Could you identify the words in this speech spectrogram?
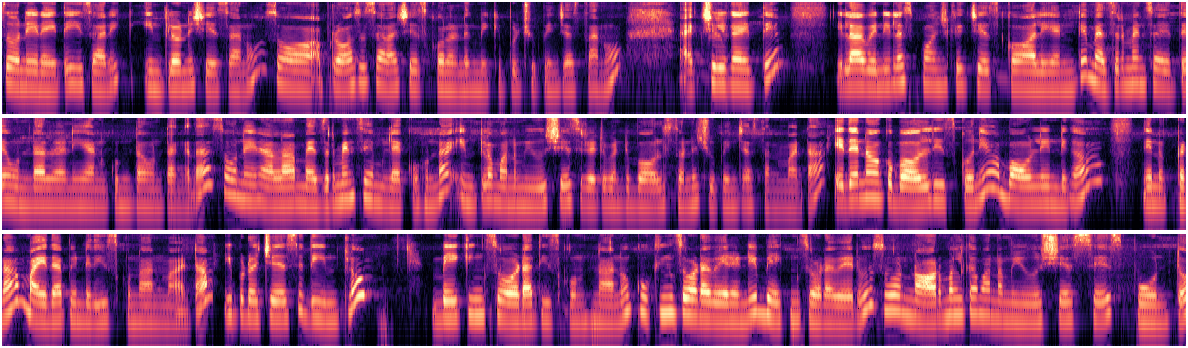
సో నేనైతే ఈసారి ఇంట్లోనే చేశాను. సో ఆ ప్రాసెస్ ఎలా చేసుకోవాలనేది మీకు ఇప్పుడు చూపించేస్తాను. యాక్చువల్గా అయితే ఇలా వెనీలా స్పాంజ్ కేక్ చేసుకోవాలి అంటే మెజర్మెంట్స్ అయితే ఉండాలని అనుకుంటూ ఉంటాం కదా. సో నేను అలా మెజర్మెంట్స్ ఏం లేకుండా ఇంట్లో మనం మనం యూజ్ చేసేటటువంటి బౌల్స్తోనే చూపించేస్తాను అనమాట ఏదైనా ఒక బౌల్ తీసుకొని ఆ బౌల్ నిండుగా నేను ఇక్కడ మైదా పిండి తీసుకున్నాను అనమాట ఇప్పుడు వచ్చేసి దీంట్లో బేకింగ్ సోడా తీసుకుంటున్నాను. కుకింగ్ సోడా వేరండి బేకింగ్ సోడా వేరు. సో నార్మల్గా మనం యూజ్ చేసే స్పూన్తో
